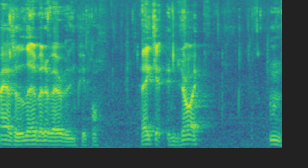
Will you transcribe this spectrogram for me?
Way has a little bit of everything, people. Take it, enjoy. Mm.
